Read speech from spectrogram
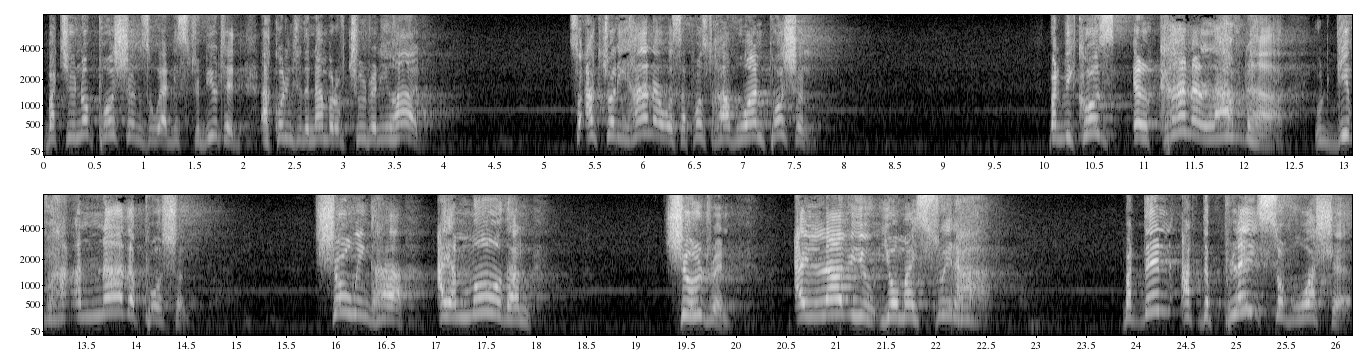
But you know, portions were distributed according to the number of children you had. So actually, Hannah was supposed to have one portion. But because Elkanah loved her, would give her another portion, showing her, I am more than children. I love you. You're my sweetheart. But then at the place of worship,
